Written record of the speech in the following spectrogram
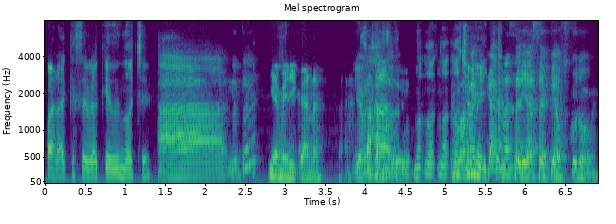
para que se vea que es de noche. Ah, ¿neta? Y americana. Y americana, Ajá, no, no, no, noche americana, americana sería sepia oscuro, güey.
